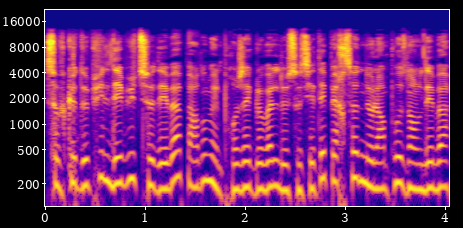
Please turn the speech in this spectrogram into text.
Sauf que depuis le début de ce débat, pardon, mais le projet global de société, personne ne l'impose dans le débat.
